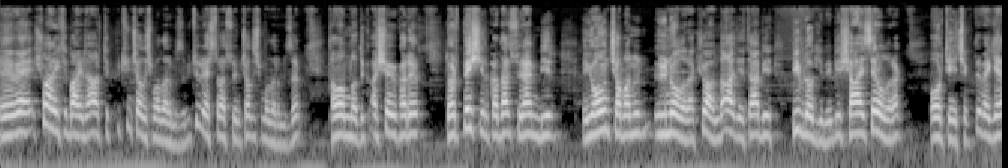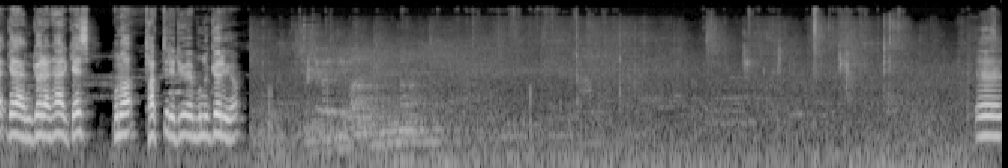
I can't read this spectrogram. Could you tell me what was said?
e, ve şu an itibariyle artık bütün çalışmalarımızı, bütün restorasyon çalışmalarımızı tamamladık. Aşağı yukarı 4-5 yıl kadar süren bir yoğun çabanın ürünü olarak şu anda adeta bir biblo gibi bir şaheser olarak ortaya çıktı ve gelen gören herkes buna takdir ediyor ve bunu görüyor. Ee,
